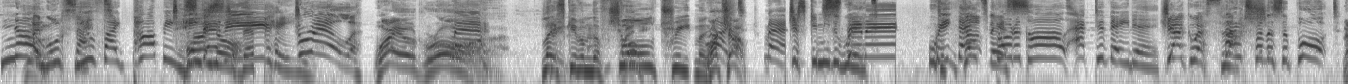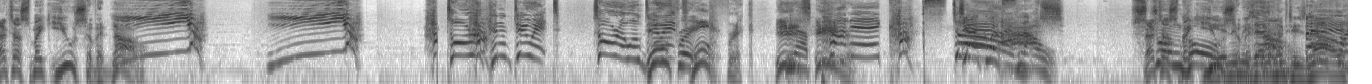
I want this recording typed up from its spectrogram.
No, I'm all set. you fight Poppi. Why not? Steady. The pain. Drill. Wild roar. Let's give him the full treatment. Watch out. Meh. Just give me the Spinning. weight. We Defense got this. protocol activated. Jaguar slash. Thanks for the support. Let us make use of it now. Yeah! Yeah! Tora can do it. Tora will do it. Wulfric. Wulfric No is here. panic. Jaguar slash. Let us make Stronghold. The use of enemy's it now. element is now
